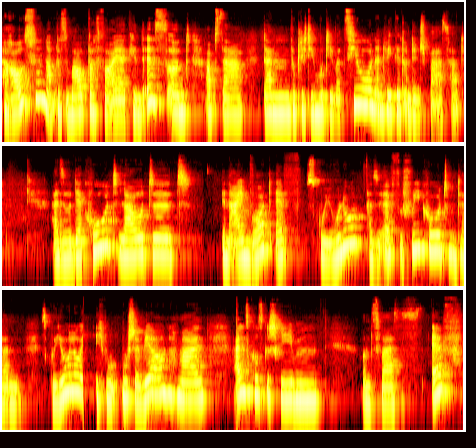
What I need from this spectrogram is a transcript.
herausfinden, ob das überhaupt was für euer Kind ist und ob es da dann wirklich die Motivation entwickelt und den Spaß hat. Also der Code lautet in einem Wort F Scoiolo, also F Free Code und dann Scoiolo. Ich buchstabiere auch nochmal alles groß geschrieben und zwar ist es F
